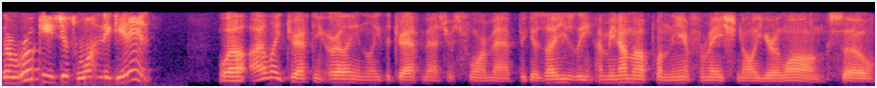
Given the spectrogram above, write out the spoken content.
the rookies just wanting to get in. Well, I like drafting early in like the draft masters format because I usually, I mean, I'm up on the information all year long. So,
